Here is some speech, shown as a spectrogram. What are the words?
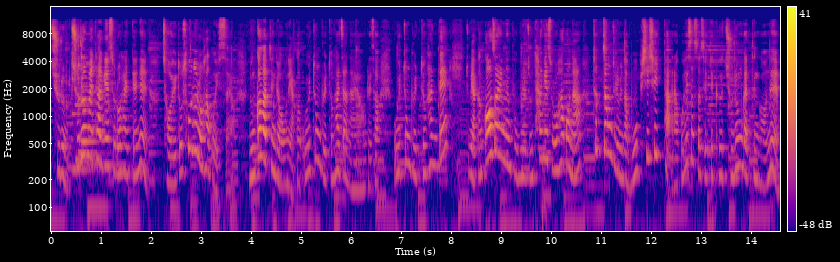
주름, 주름을 타겟으로 할 때는 저희도 손으로 하고 있어요. 눈가 같은 경우는 약간 울퉁불퉁 하잖아요. 그래서 울퉁불퉁한데 좀 약간 꺼져 있는 부분을 좀 타겟으로 하거나 특정 주름이 나 몹시 싫다라고 했었을 때 그 주름 같은 거는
